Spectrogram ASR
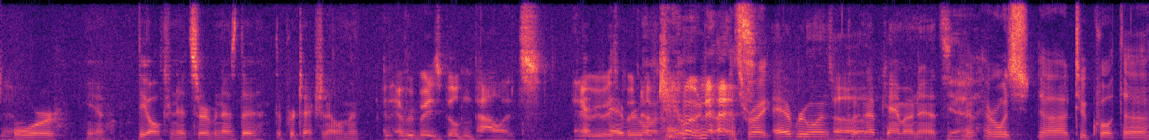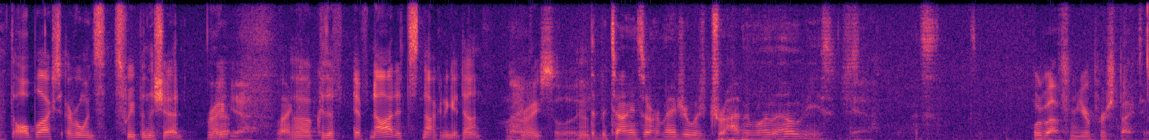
Yeah. or you know the alternate serving as the, the protection element. And everybody's building pallets, and everybody's putting up camo nets. That's right. everyone's putting up camo nets Yeah. You everyone's, uh, to quote the, the All Blacks, everyone's sweeping the shed, right? Yeah. like Because if, if not, it's not going to get done. No, right? absolutely. the battalion sergeant major was driving one of the Humvees Yeah. That's, What about from your perspective?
